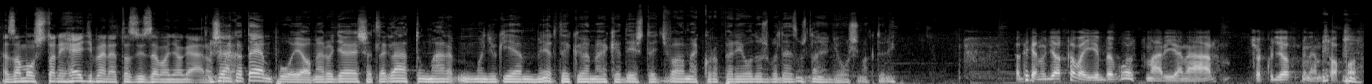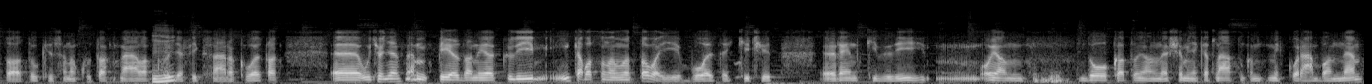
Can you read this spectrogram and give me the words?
Ez a mostani hegymenet az üzemanyagára. És ennek a tempója, mert ugye esetleg láttunk már mondjuk ilyen mértékű emelkedést egy valamekkora periódusban, de ez most nagyon gyorsnak tűnik. Hát igen, ugye a tavalyi évben volt már ilyen ár, csak ugye azt mi nem tapasztaltuk, hiszen a kutaknál akkor uh-huh. ugye fix árak voltak. Úgyhogy ez nem példanélküli, inkább azt mondom, hogy a tavalyi volt egy kicsit rendkívüli, mm, olyan dolgokat, olyan eseményeket látunk, amit még korábban nem.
